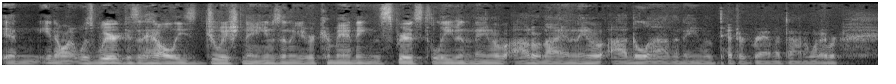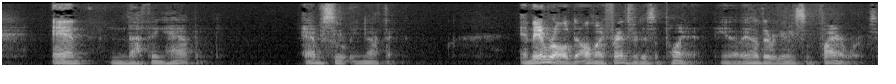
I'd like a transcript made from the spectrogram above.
And, you know, it was weird because it had all these Jewish names and you were commanding the spirits to leave in the name of Adonai, in the name of Agala, in the name of Tetragrammaton or whatever. And nothing happened. Absolutely nothing. And they were all, all my friends were disappointed. You know, they thought they were getting some fireworks.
